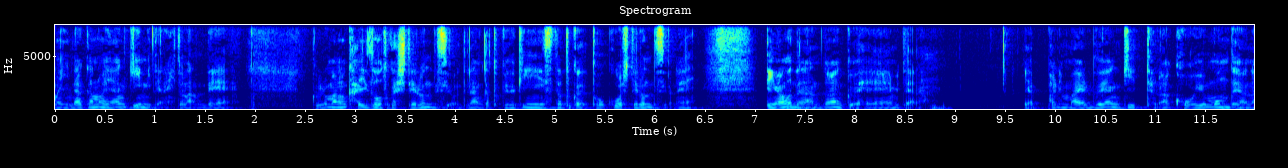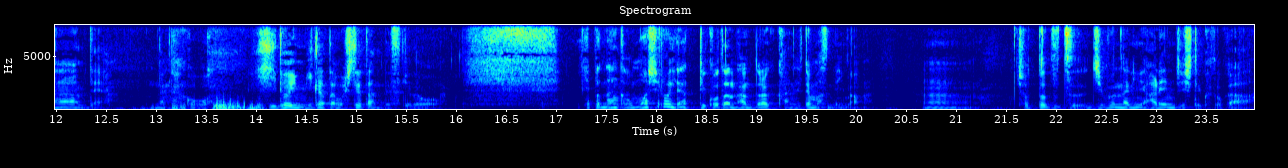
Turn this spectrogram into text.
あ、田舎のヤンキーみたいな人なんで車の改造とかしてるんですよ。でなんか時々インスタとかで投稿してるんですよね。で今までなんとなくへえみたいな。やっぱりマイルドヤンキーってのはこういうもんだよなみたいな。なんかこうひどい見方をしてたんですけどやっぱなんか面白いなっていうことはなんとなく感じてますね今。うん。ちょっとずつ自分なりにアレンジしていくとか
